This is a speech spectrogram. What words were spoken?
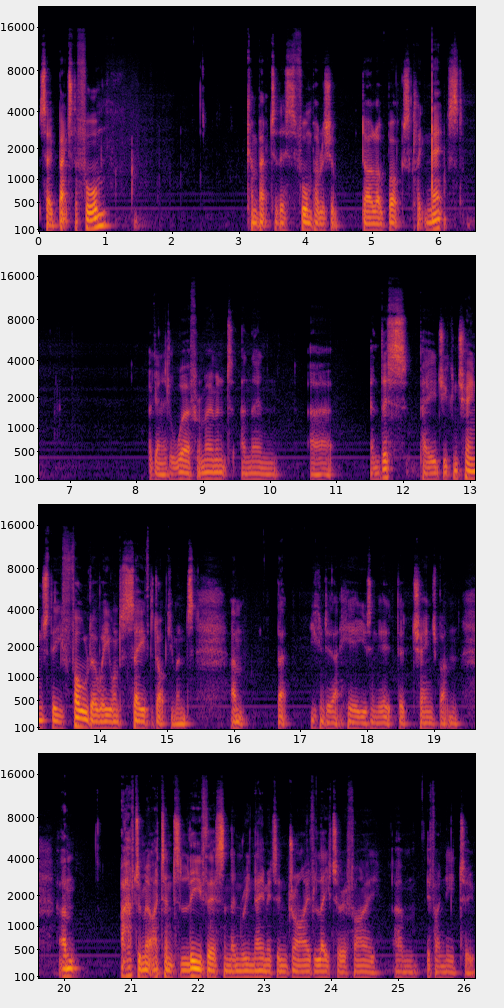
So back to the form. Come back to this Form Publisher dialog box, click Next. Again, it'll whir for a moment and then uh, and this page you can change the folder where you want to save the documents. Um, that you can do that here using the, the change button. Um, I have to admit I tend to leave this and then rename it in Drive later if I um, if I need to.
